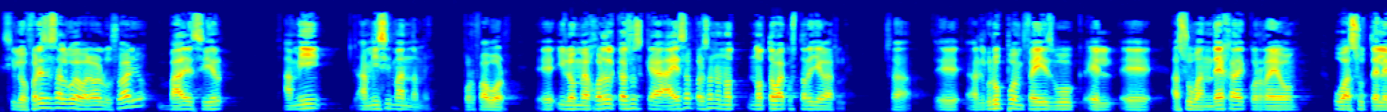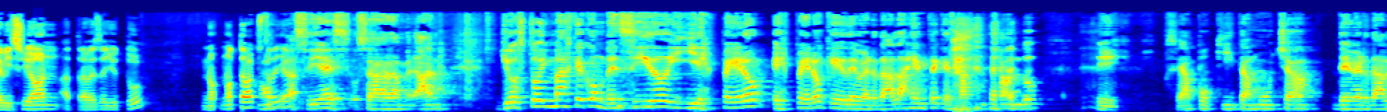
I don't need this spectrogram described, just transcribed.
Si le ofreces algo de valor al usuario, va a decir, a mí, a mí sí mándame, por favor. Eh, y lo mejor del caso es que a esa persona no, no te va a costar llegarle. O sea, eh, al grupo en Facebook, el, a su bandeja de correo o a su televisión a través de YouTube, no, no te va a costar llegar. Así es, o sea, yo estoy más que convencido y, espero, espero que de verdad la gente que está escuchando eh, sea poquita, mucha, de verdad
